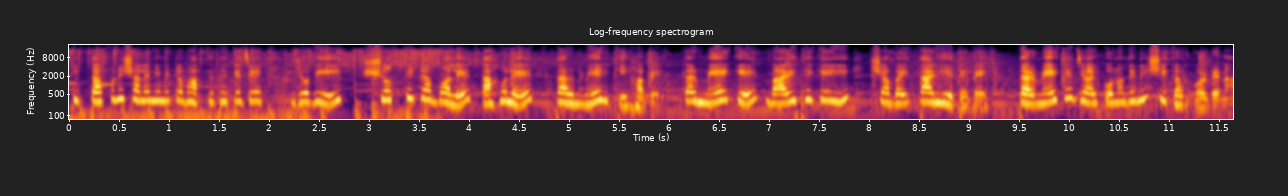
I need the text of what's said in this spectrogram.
ঠিক তখনই শালিনী মিত্র ভাবতে থাকে যে যদি সত্যিটা বলে, তাহলে তার মেয়ের কি হবে? তার মেয়েকে বাড়ি থেকেই সবাই তাড়িয়ে দেবে। তার মেয়েকে জয় কোনোদিনই স্বীকার করবে না।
